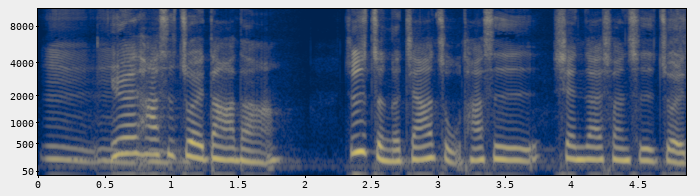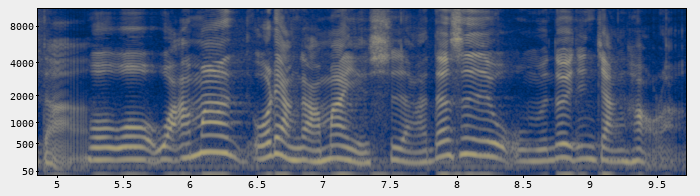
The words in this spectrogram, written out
嗯，因为她是最大的啊，就是整个家族她是现在算是最大。我我我阿妈，我两个阿妈也是啊，但是我们都已经讲好了。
